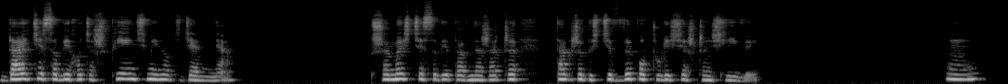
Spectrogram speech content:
Dajcie sobie chociaż 5 minut dziennie. Przemyślcie sobie pewne rzeczy, tak żebyście wy poczuli się szczęśliwi. Hmm.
